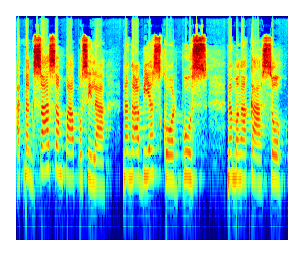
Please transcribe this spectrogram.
at nagsasampa po sila ng habeas corpus ng mga kaso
